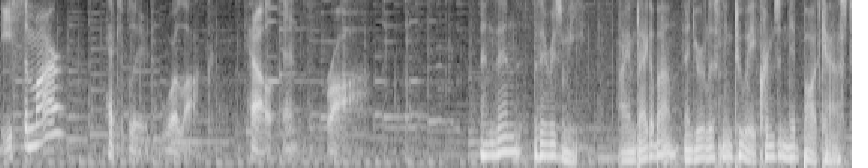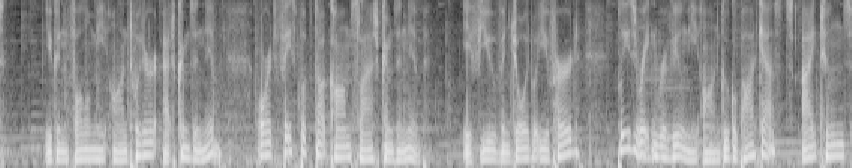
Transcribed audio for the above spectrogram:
Aasimar Hexblade Warlock, Cal and Ra. And then there is me. I am Dagobah, and you're listening to a Crimson Nib podcast. You can follow me on Twitter at Crimson Nib or at facebook.com slash Crimson Nib. If you've enjoyed what you've heard, please rate and review me on Google Podcasts, iTunes,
